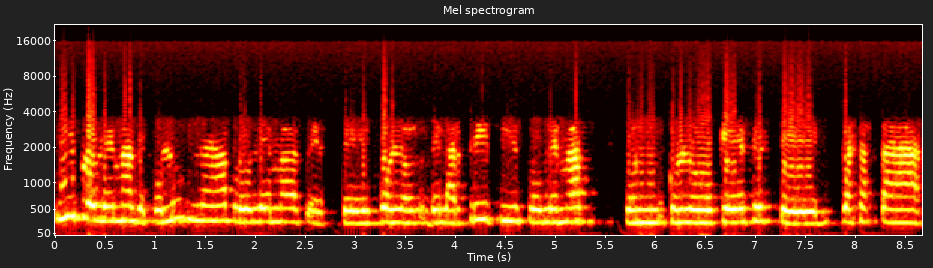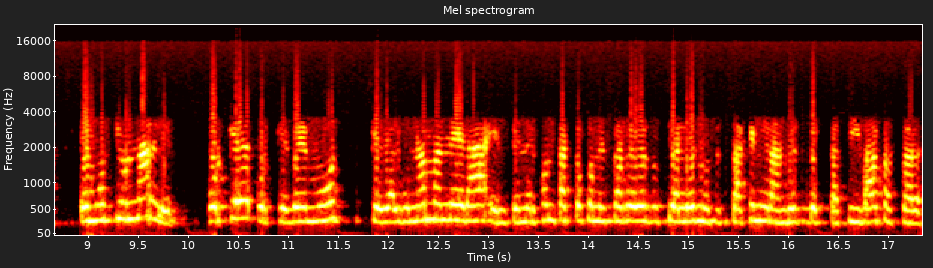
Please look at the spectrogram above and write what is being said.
Y problemas de columna, problemas este, con lo de la artritis, problemas con, con lo que es este, pues hasta emocionales. ¿Por qué? Porque vemos que de alguna manera el tener contacto con estas redes sociales nos está generando expectativas hasta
